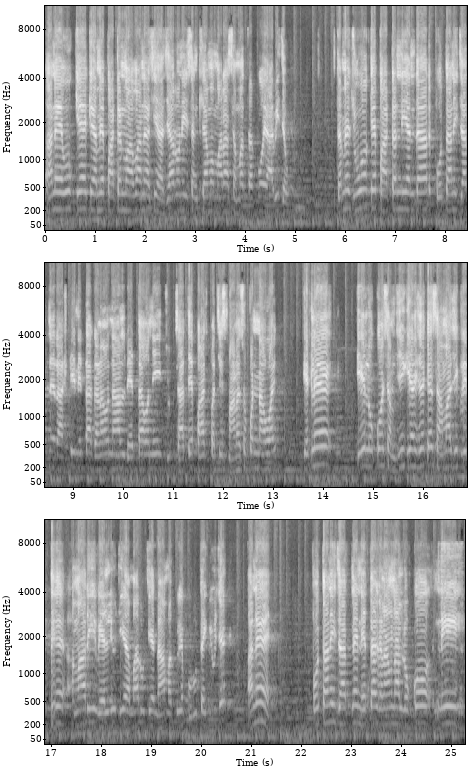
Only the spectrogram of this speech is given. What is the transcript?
અને એવું કહે કે અમે પાટણમાં આવવાના છીએ, હજારોની સંખ્યામાં મારા સમર્થકોએ આવી જવું. તમે જુઓ કે પાટણની અંદર પોતાની જાતને રાષ્ટ્રીય નેતા ગણાવનાર નેતાઓની સાથે પાંચ પચીસ માણસો પણ ના હોય. એટલે એ લોકો સમજી ગયા છે કે સામાજિક રીતે અમારી વેલ્યુ જે, અમારું જે નામ હતું એ પૂરું થઈ ગયું છે. અને પોતાની જાતને નેતા ગણાવનાર લોકોની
